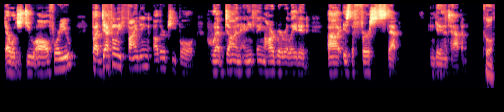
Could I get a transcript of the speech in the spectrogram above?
that will just do all for you. But definitely finding other people who have done anything hardware related uh, is the first step in getting that to happen. Cool.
